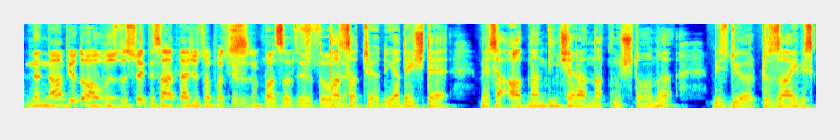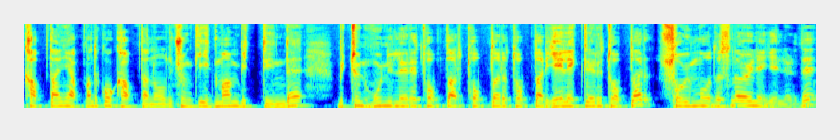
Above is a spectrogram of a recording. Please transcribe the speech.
Ne, ne yapıyordu? O havuzda sürekli saatlerce top atıyordu değil mi? Pas atıyor doğru. pas atıyordu. Ya da işte mesela Adnan Dinçer anlatmıştı onu. Biz diyor Rıza'yı biz kaptan yapmadık o kaptan oldu. Çünkü idman bittiğinde bütün hunileri toplar, topları toplar, yelekleri toplar. Soyunma odasına öyle gelirdi.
